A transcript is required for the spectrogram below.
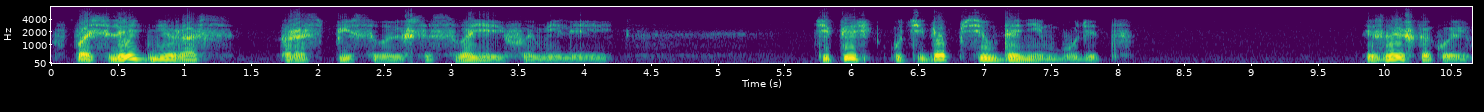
В последний раз расписываешься своей фамилией. Теперь у тебя псевдоним будет – и знаешь, какой?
